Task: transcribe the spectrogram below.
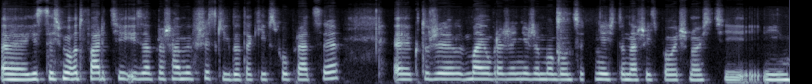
E, jesteśmy otwarci i zapraszamy wszystkich do takiej współpracy, którzy mają wrażenie, że mogą coś wnieść do naszej społeczności i,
